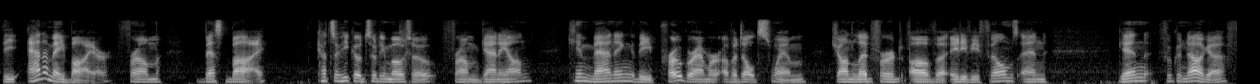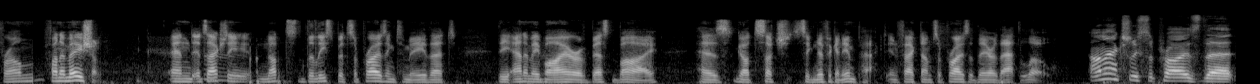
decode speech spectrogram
the anime buyer from Best Buy, Katsuhiko Tsurimoto from Geneon, Kim Manning, the programmer of Adult Swim, John Ledford of uh, ADV Films, and Gen Fukunaga from Funimation. And it's actually not the least bit surprising to me that the anime buyer of Best Buy has got such significant impact. In fact, I'm surprised that they are that low. I'm actually surprised that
